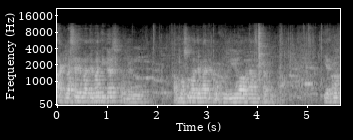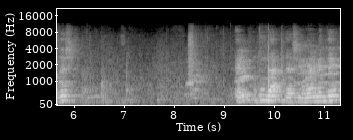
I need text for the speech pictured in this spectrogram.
a clase de matemáticas con el famoso matemático judío Abraham Sacco. Y entonces él duda de si realmente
